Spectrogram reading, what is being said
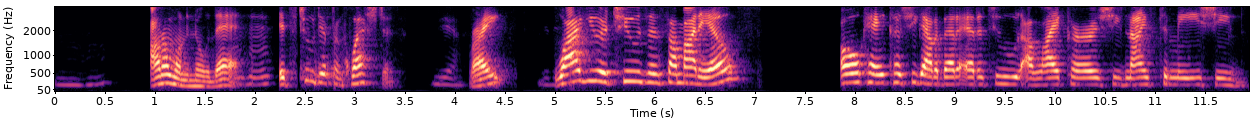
Mm-hmm. I don't want to know that. Mm-hmm. It's two different questions. Yeah. Right? Why you are choosing somebody else? Okay, because she got a better attitude. I like her. She's nice to me. She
